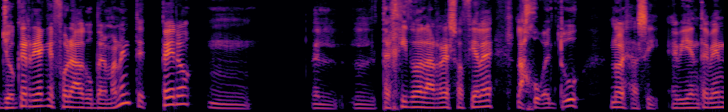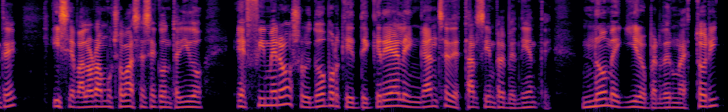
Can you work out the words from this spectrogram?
yo querría que fuera algo permanente. Pero mm, el, tejido de las redes sociales, la juventud no es así, evidentemente, y se valora mucho más ese contenido efímero, sobre todo porque te crea el enganche de estar siempre pendiente. No me quiero perder una story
